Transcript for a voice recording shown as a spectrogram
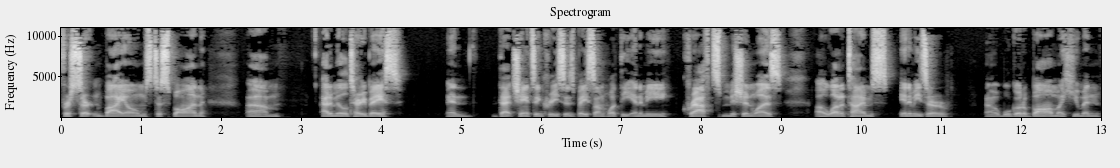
for certain biomes to spawn um, at a military base, and that chance increases based on what the enemy craft's mission was. A lot of times, enemies are uh, will go to bomb a human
